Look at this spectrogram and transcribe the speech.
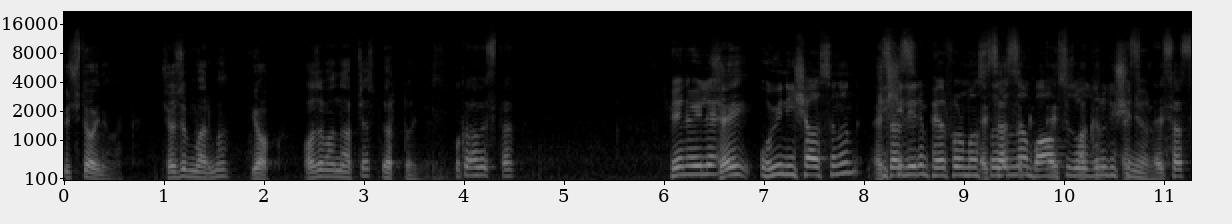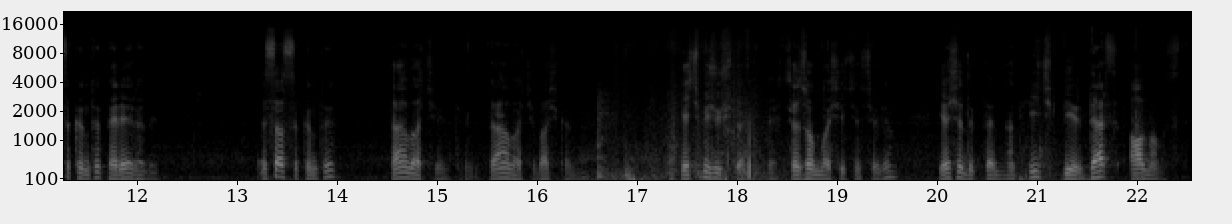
Üçte oynamak. Çözüm var mı? Yok. O zaman ne yapacağız? Dörtte oynayacağız. Bu kadar basit ha. Ben öyle Şey- oyun inşasının Esas- kişilerin performanslarından sık- bağımsız es- olduğunu bakın, es- düşünüyorum. esas sıkıntı Pereira dedi. Esas sıkıntı Fenerbahçe yönetimi, Fenerbahçe başkanı. Geçmiş üç dönemde, sezon başı için söylüyorum. Yaşadıklarından hiçbir ders almamasıdır.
